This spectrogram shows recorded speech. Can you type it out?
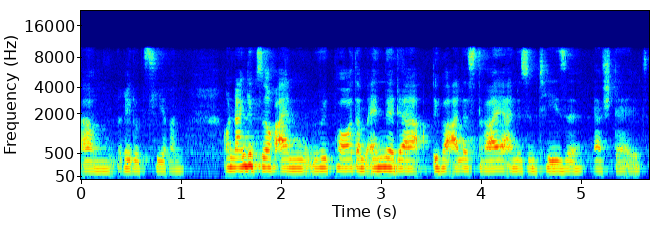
ähm, reduzieren. Und dann gibt's noch einen Report am Ende, der über alles drei eine Synthese erstellt.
